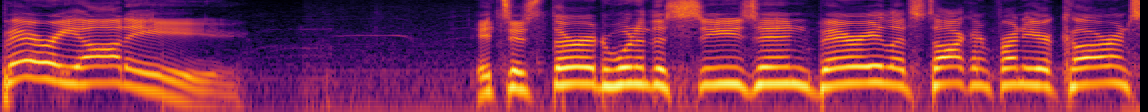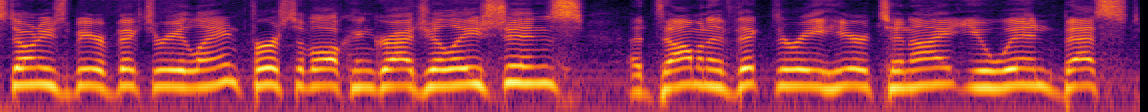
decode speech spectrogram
Barry Audie. It's his third win of the season. Barry, let's talk in front of your car in Stoney's Beer Victory Lane. First of all, congratulations. A dominant victory here tonight. You win best,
